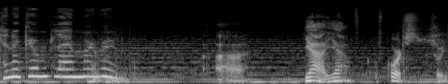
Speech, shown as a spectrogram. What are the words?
Can I go and play in my room? Uh, yeah, yeah, of course, sweetie.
